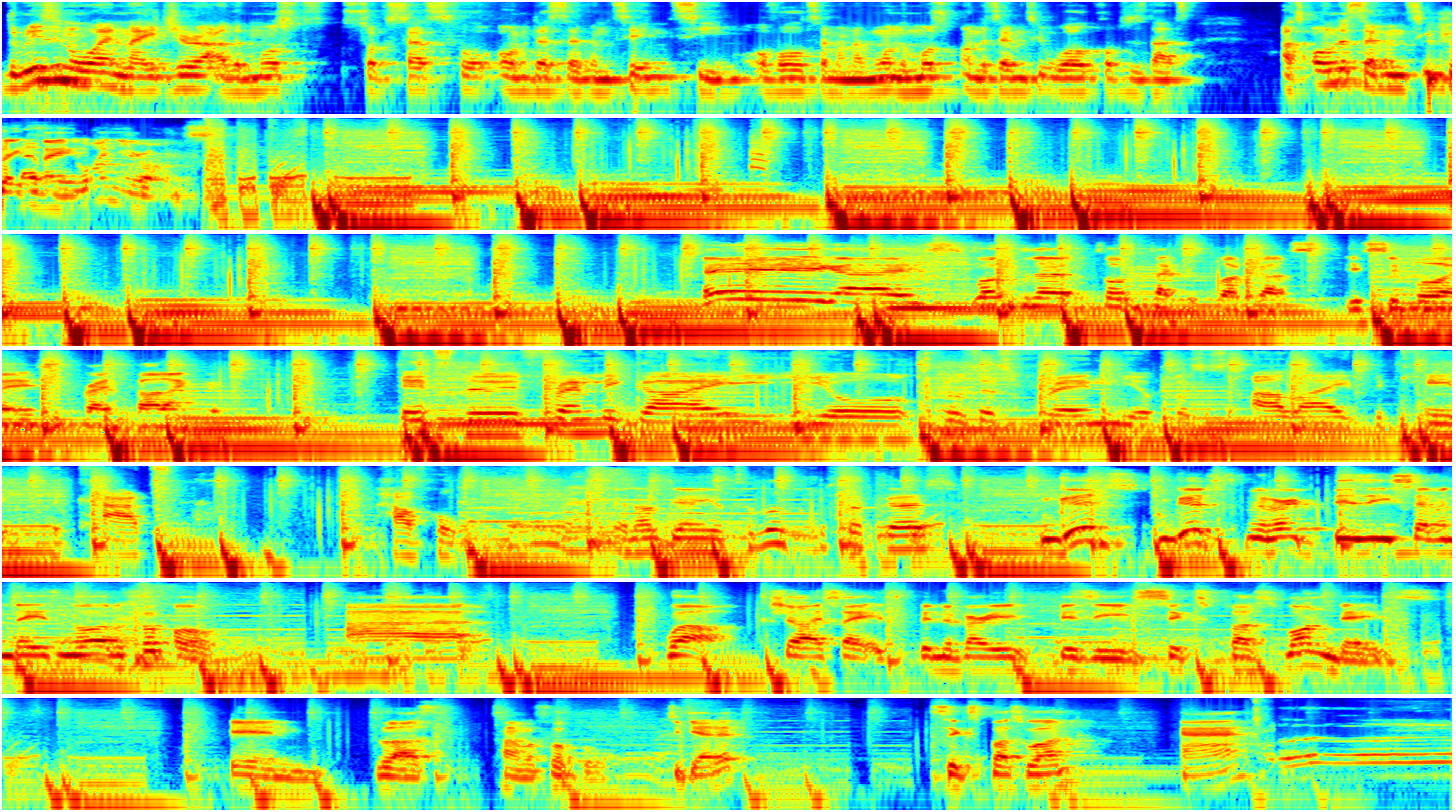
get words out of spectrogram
The reason why Nigeria are the most successful under 17 team of all time and have won the most under 17 World Cups is that at under 17 Play level- 31 year olds. Hey guys, welcome to the Talking Tactics podcast. It's your boy, it's your friend Carl Anker. It's the friendly guy, your closest friend, your closest ally, the kid, the cat. Have hope. And I'm Daniel Tuluk. What's up, guys? I'm good. I'm good. It's been a very busy seven days in the world of football. Uh, well, shall I say it's been a very busy six plus one days in the last time of football. Do you get it? Six plus one? Ah? Uh,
